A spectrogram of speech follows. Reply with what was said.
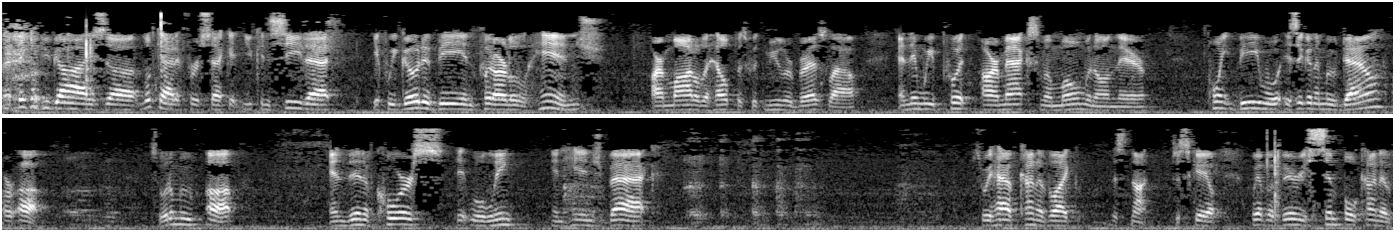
I think if you guys uh, look at it for a second, you can see that if we go to B and put our little hinge, our model to help us with Mueller-Breslau, and then we put our maximum moment on there, point B, will, is it going to move down or up? So it'll move up, and then of course it will link and hinge back. So we have kind of like, it's not to scale, we have a very simple kind of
